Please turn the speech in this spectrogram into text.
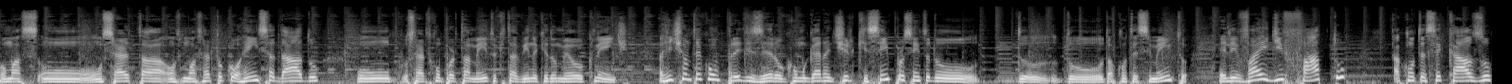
uma, um, um certa, uma certa ocorrência dado um, um certo comportamento que está vindo aqui do meu cliente. A gente não tem como predizer ou como garantir que 100% do, do, do, do acontecimento ele vai de fato acontecer caso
